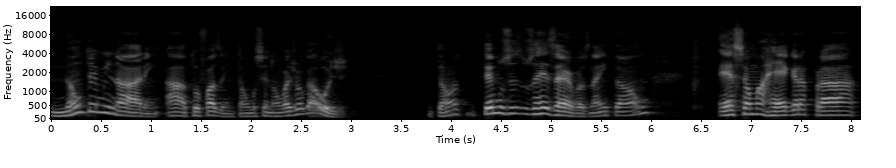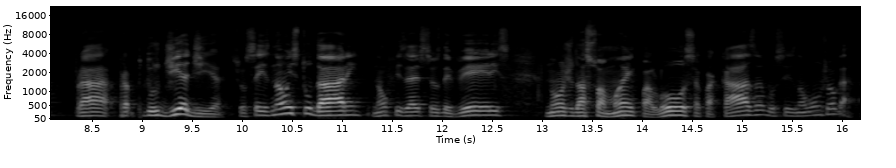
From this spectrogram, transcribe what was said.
não terminarem, ah, tô fazendo, então você não vai jogar hoje. Então, temos os reservas, né? Então, essa é uma regra para do dia a dia. Se vocês não estudarem, não fizerem seus deveres, não ajudar sua mãe com a louça, com a casa, vocês não vão jogar.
